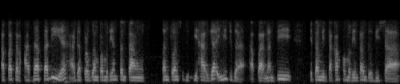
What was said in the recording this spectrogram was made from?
apa terhadap tadi ya ada program pemerintah tentang bantuan subsidi harga ini juga apa nanti kita mintakan pemerintah untuk bisa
